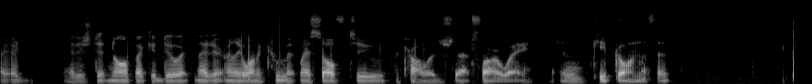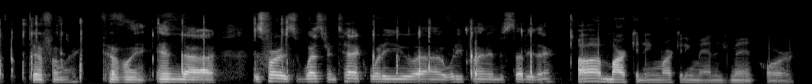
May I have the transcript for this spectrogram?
I I just didn't know if I could do it, and I didn't really want to commit myself to a college that far away and keep going with it. Definitely, definitely. And uh, as far as Western Tech, what are you uh, what are you planning to study there? Uh, marketing, marketing management, or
